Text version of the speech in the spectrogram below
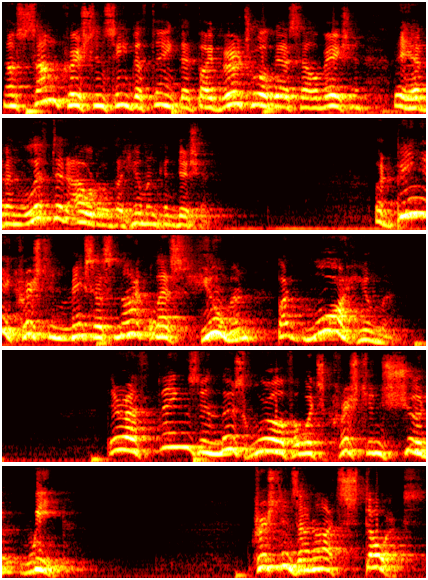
Now, some Christians seem to think that by virtue of their salvation, they have been lifted out of the human condition. But being a Christian makes us not less human, but more human. There are things in this world for which Christians should weep. Christians are not Stoics.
